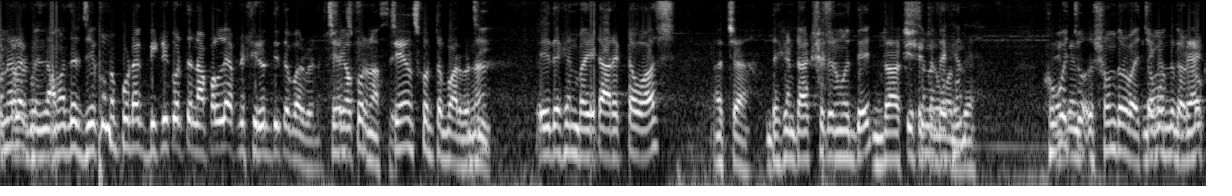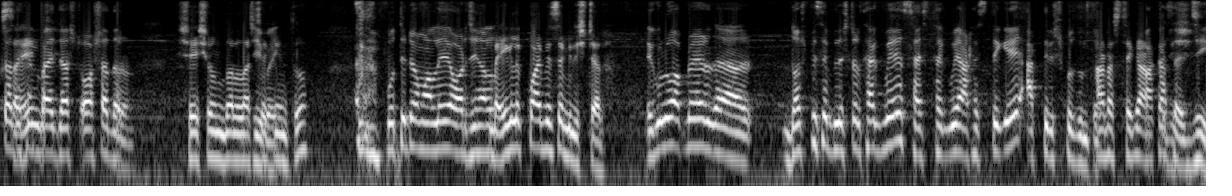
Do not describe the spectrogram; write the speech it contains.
মনে রাখবেন আমাদের যে কোনো প্রোডাক্ট বিক্রি করতে না পারলে আপনি ফেরত দিতে পারবেন। চেঞ্জ অপশন আছে। চেঞ্জ করতে পারবে না এই দেখেন ভাই এটা আরেকটা ওয়াশ আচ্ছা। দেখেন ডার্ক শেডের মধ্যে। ডার্ক শেডের দেখেন। খুবই সুন্দর ভাই চমৎকার। লোকটা দেখেন ভাই জাস্ট অসাধারণ। সেই সুন্দর লাগছে। কিন্তু। প্রতিটা মালে অরিজিনাল ভাই এগুলো কয় পিসে ব্লিস্টার? এগুলো আপনার আহ, দশ পিসের ব্লেস্টার থাকবে সাইজ থাকবে আঠাশ থেকে আটত্রিশ পর্যন্ত। 28 থেকে পাকা 38 জি।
